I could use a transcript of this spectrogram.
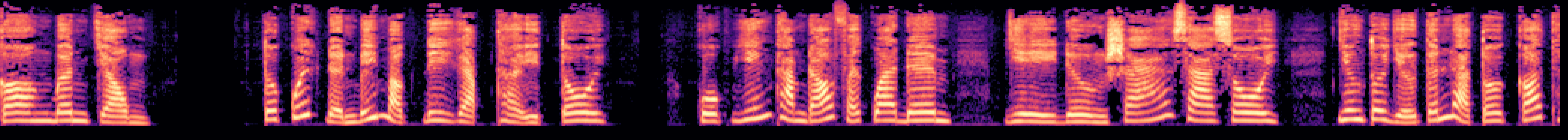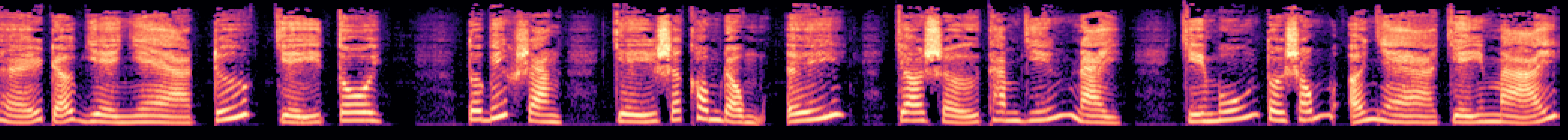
con bên chồng, tôi quyết định bí mật đi gặp thầy tôi. Cuộc viếng thăm đó phải qua đêm vì đường xá xa xôi, nhưng tôi dự tính là tôi có thể trở về nhà trước chị tôi. Tôi biết rằng chị sẽ không đồng ý cho sự thăm viếng này. Chị muốn tôi sống ở nhà chị mãi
